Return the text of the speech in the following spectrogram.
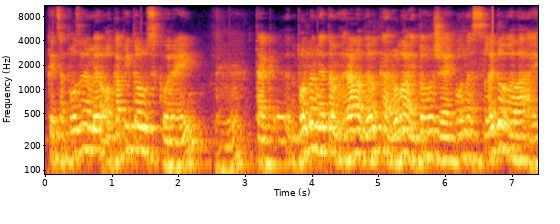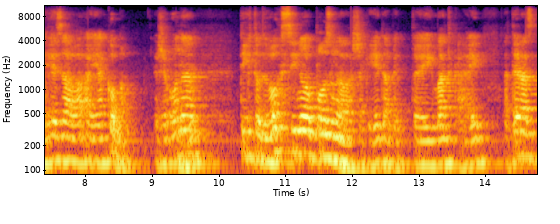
keď sa pozrieme o kapitolu skorej, Uh-huh. tak podľa mňa tam hrala veľká rola aj toho, že ona sledovala aj Ezáva a Jakoba. Že ona týchto dvoch synov poznala, však jedna, veď to je ich matka, hej. A teraz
